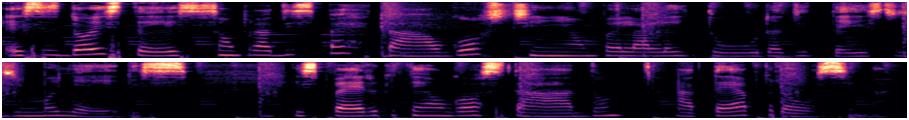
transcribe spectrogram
Esses dois textos são para despertar o gostinho pela leitura de textos de mulheres. Espero que tenham gostado. Até a próxima.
